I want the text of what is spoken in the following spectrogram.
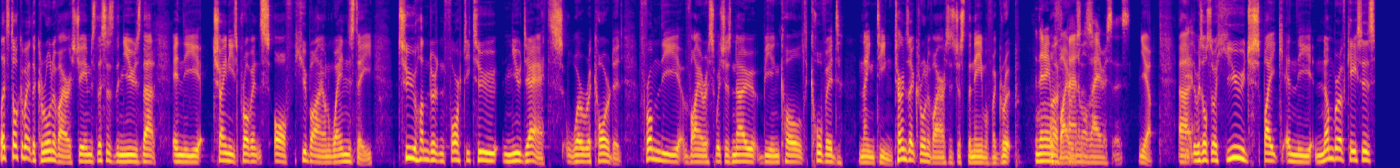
Let's talk about the coronavirus, James. This is the news that in the Chinese province of Hubei on Wednesday, 242 new deaths were recorded from the virus, which is now being called COVID 19. Turns out coronavirus is just the name of a group. In the name of, viruses. animal viruses. Yeah. Uh, There was also a huge spike in the number of cases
